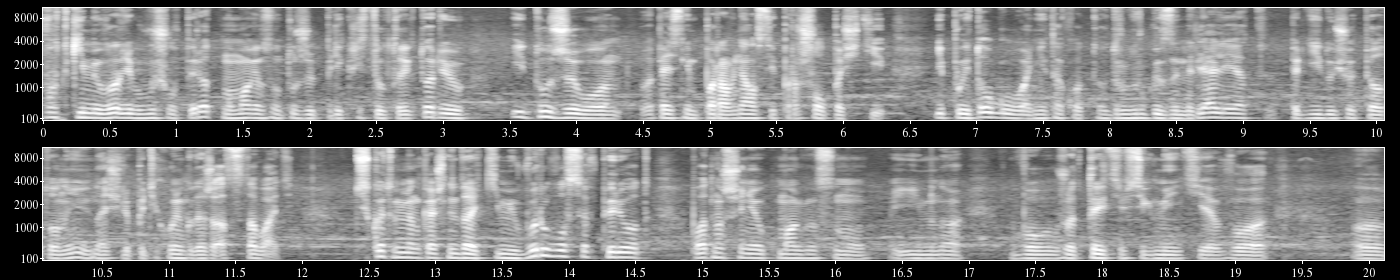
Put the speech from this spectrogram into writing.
Вот Кими вроде бы вышел вперед, но Магнусон тут же перекрестил траекторию, и тут же он опять с ним поравнялся и прошел почти. И по итогу они так вот друг друга замедляли от впереди пилотона и начали потихоньку даже отставать. Через какой-то момент, конечно, да, Кими вырвался вперед по отношению к Магнусону, именно в уже третьем сегменте в э,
